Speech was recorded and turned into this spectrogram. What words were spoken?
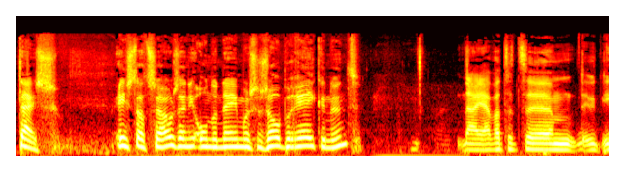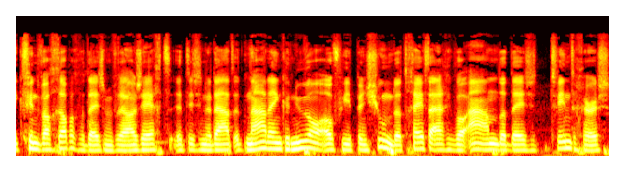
Thijs, is dat zo? Zijn die ondernemers zo berekenend? Nou ja, wat het, ehm, ik vind het wel grappig wat deze mevrouw zegt. Het is inderdaad het nadenken nu al over je pensioen. Dat geeft eigenlijk wel aan dat deze twintigers...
